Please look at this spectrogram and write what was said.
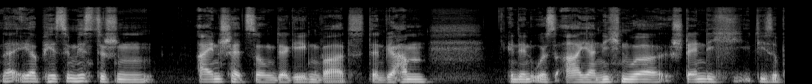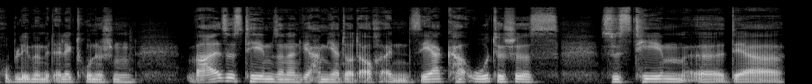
einer eher pessimistischen Einschätzung der Gegenwart. Denn wir haben in den USA ja nicht nur ständig diese Probleme mit elektronischen Wahlsystemen, sondern wir haben ja dort auch ein sehr chaotisches System äh, der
